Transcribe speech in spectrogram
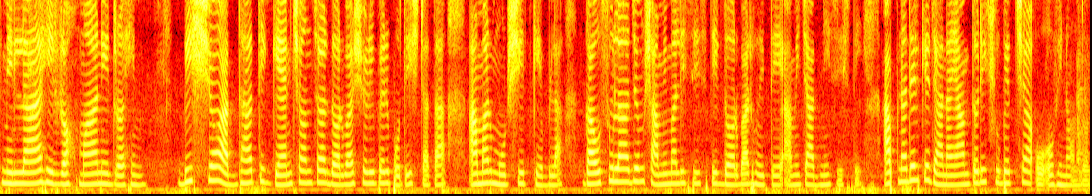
বিসমিল্লাহির রহমানির রহিম। বিশ্ব আধ্যাত্মিক জ্ঞান সঞ্চার দরবার শরীফের প্রতিষ্ঠাতা আমার মুর্শিদ কেবলা। গাউসুল আজম শামীম সিস্তির দরবার হইতে আমি চাঁদনি সিস্তি। আপনাদেরকে জানাই আন্তরিক শুভেচ্ছা ও অভিনন্দন।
